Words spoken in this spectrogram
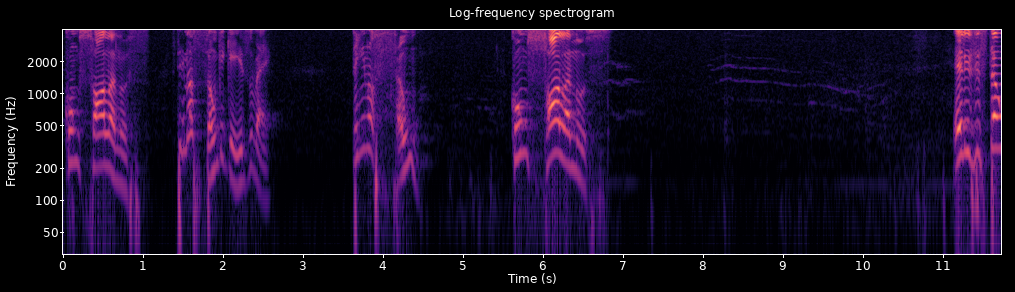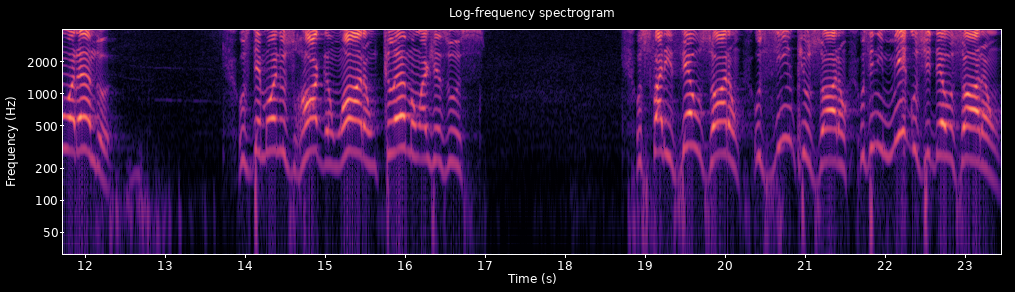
consola-nos. Você tem noção do que é isso, velho? Tem noção? Consola-nos. Eles estão orando. Os demônios rogam, oram, clamam a Jesus. Os fariseus oram, os ímpios oram, os inimigos de Deus oram,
